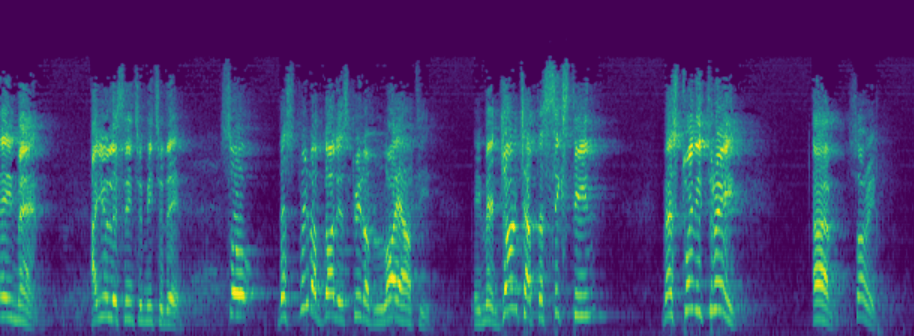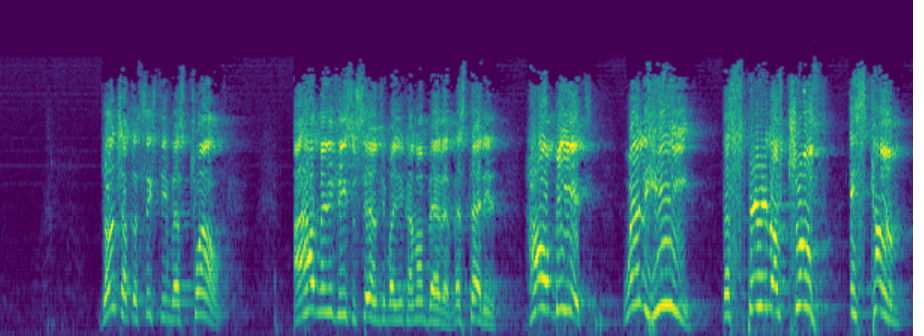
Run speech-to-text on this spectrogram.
Amen. Are you listening to me today? So, the Spirit of God is Spirit of loyalty. Amen. John chapter 16, verse 23. Um, sorry. John chapter 16, verse 12. I have many things to say unto you, but you cannot bear them. Verse 13. How be it, when he, the Spirit of truth, is come,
